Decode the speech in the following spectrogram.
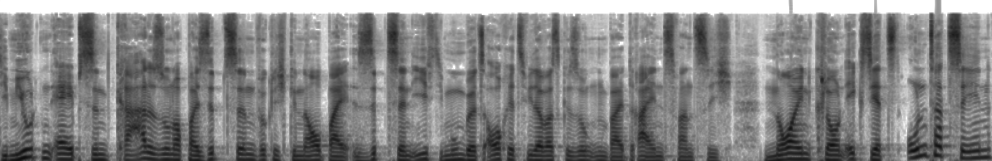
Die Mutant Apes sind gerade so noch bei 17, wirklich genau bei 17 Eves. Die Moonbirds auch jetzt wieder was gesunken bei 23,9. Clone X jetzt unter 10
